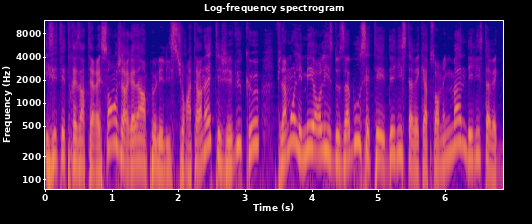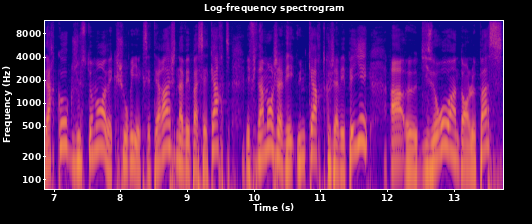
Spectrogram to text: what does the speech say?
ils étaient très intéressants. J'ai regardé un peu les listes sur internet et j'ai vu que finalement les meilleures listes de Zabou c'était des listes avec Absorbing Man, des listes avec Darkhawk justement, avec Shuri, etc. Je n'avais pas ces cartes et finalement j'avais une carte que j'avais payée à 10 euh, euros hein, dans le pass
